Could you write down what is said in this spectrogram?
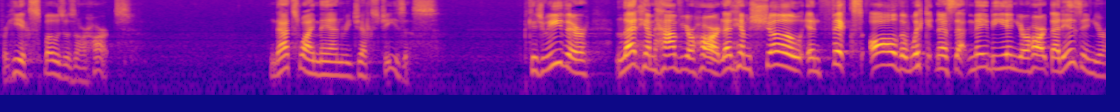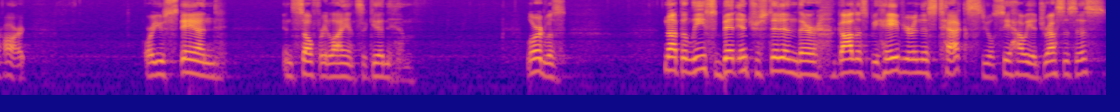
For he exposes our hearts. And that's why man rejects Jesus. Because you either let him have your heart, let him show and fix all the wickedness that may be in your heart, that is in your heart, or you stand in self reliance against him. Lord was not the least bit interested in their godless behavior in this text. You'll see how he addresses this.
